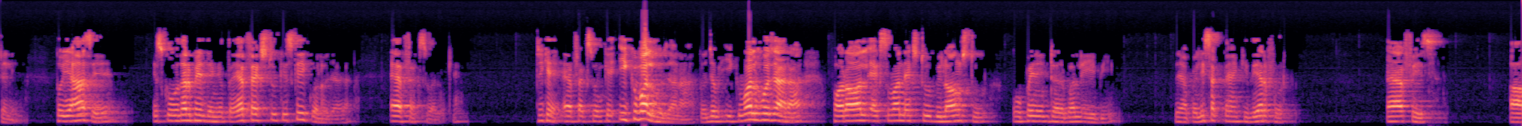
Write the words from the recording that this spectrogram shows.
चलिए। तो यहाँ से इसको उधर भेज देंगे तो एफ़ एक्स टू किसके इक्वल हो जाएगा? एफ़ एक्स वन के। ठीक है एफ़ एक्स वन के इक्वल हो जा रहा। तो जब इक्वल हो जा रहा for all X one X two belongs to open interval A B तो यहाँ पे लिख सकते हैं कि therefore f is a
